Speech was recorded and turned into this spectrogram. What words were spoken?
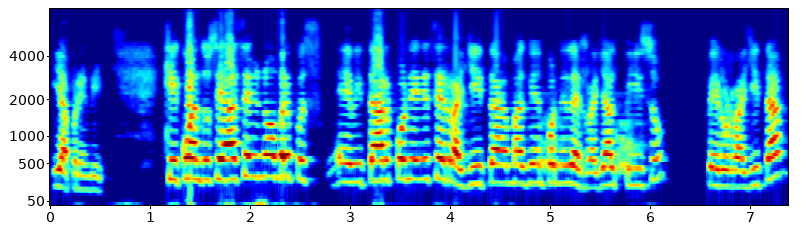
y aprendí. Que cuando se hace el nombre, pues evitar poner ese rayita, más bien ponerle raya al piso, pero rayita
